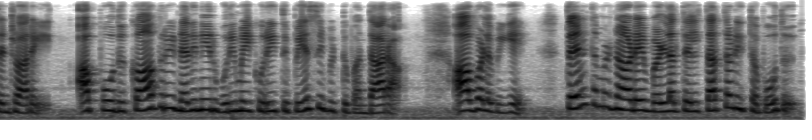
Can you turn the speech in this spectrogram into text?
சென்றாரே. அப்போது காவிரி நதிநீர் உரிமை குறித்து பேசிவிட்டு வந்தாரா? அவ்வளவு ஏன்? தென் தமிழ்நாடே வெள்ளத்தில் தத்தளித்த போது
